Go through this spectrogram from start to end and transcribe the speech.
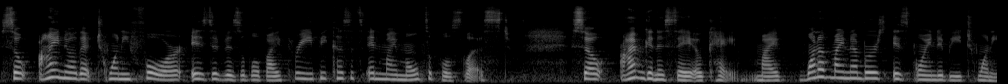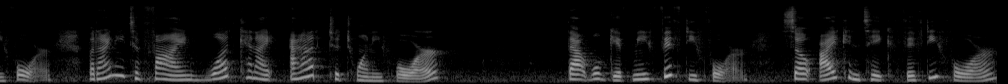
So I know that 24 is divisible by 3 because it's in my multiples list. So I'm going to say, okay, my one of my numbers is going to be 24, but I need to find what can I add to 24 that will give me 54. So I can take 54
